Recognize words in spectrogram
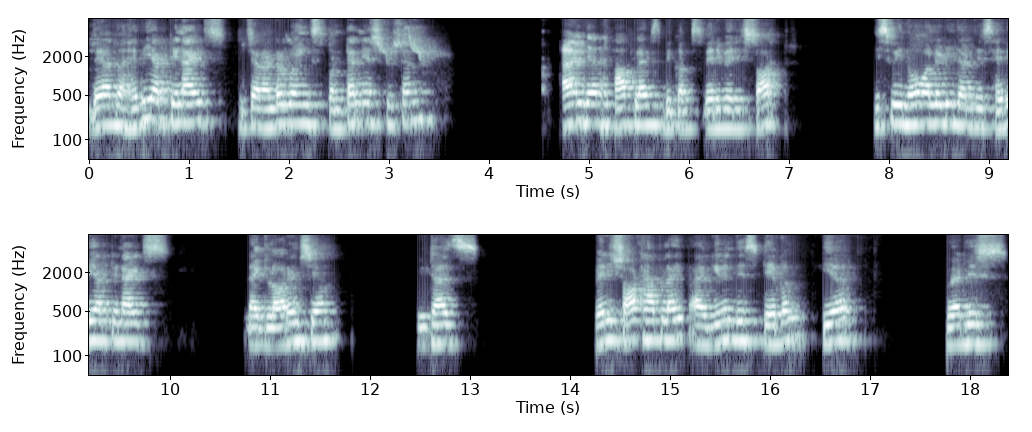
they are the heavy actinides which are undergoing spontaneous fission and their half-lives becomes very very short. This we know already that these heavy actinides like lawrencium it has very short half-life. I have given this table here where this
